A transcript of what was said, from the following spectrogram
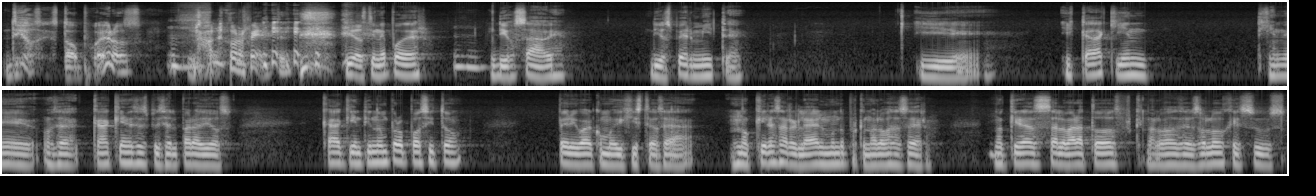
Dios es todopoderoso, no lo rentes. Dios tiene poder, uh -huh. Dios sabe, Dios permite y, y cada quien tiene, o sea, cada quien es especial para Dios. Cada quien tiene un propósito, pero igual como dijiste, o sea, no quieras arreglar el mundo porque no lo vas a hacer. No quieras salvar a todos porque no lo vas a hacer. Solo Jesús.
